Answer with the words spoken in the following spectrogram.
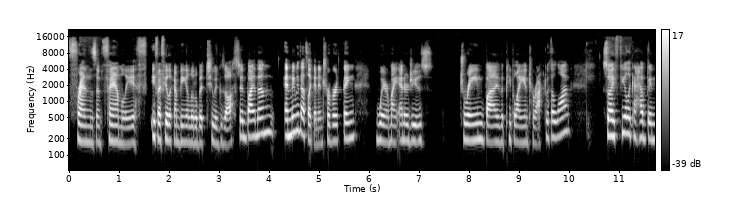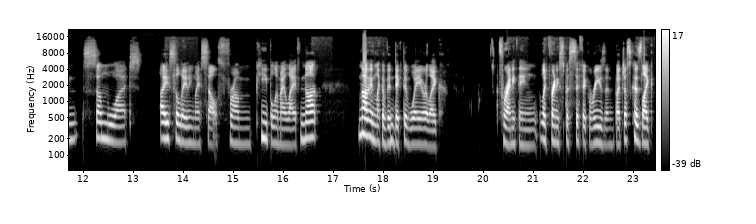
friends and family if if i feel like i'm being a little bit too exhausted by them. And maybe that's like an introvert thing where my energy is drained by the people i interact with a lot. So i feel like i have been somewhat isolating myself from people in my life. Not not in like a vindictive way or like for anything like for any specific reason, but just because like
